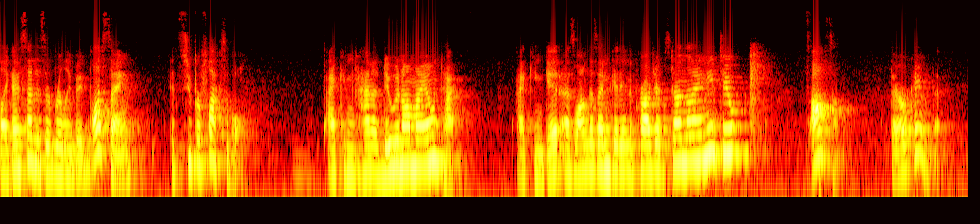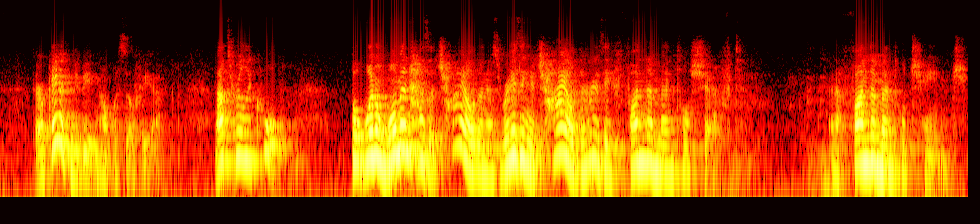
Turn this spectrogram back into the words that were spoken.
like I said, is a really big blessing. It's super flexible. I can kind of do it on my own time. I can get, as long as I'm getting the projects done that I need to, it's awesome. They're okay with it. They're okay with me being home with Sophia. That's really cool. But when a woman has a child and is raising a child, there is a fundamental shift and a fundamental change.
